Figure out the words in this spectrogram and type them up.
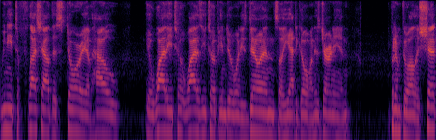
we need to flesh out this story of how you know why the Uto- why is Utopian doing what he's doing. So he had to go on his journey and put him through all his shit,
